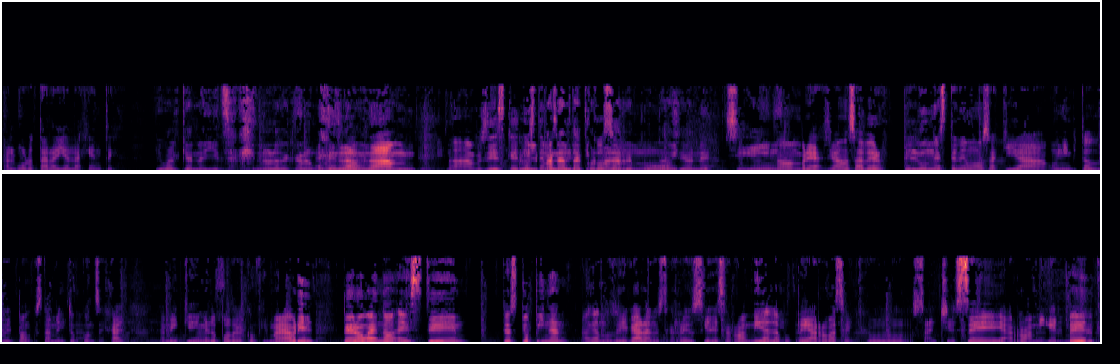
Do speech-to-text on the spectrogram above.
alborotar ahí a la gente. Igual que a Nayitza, que no lo dejaron pasar. En la UNAM. No, pues es que los El temas PAN anda con políticos mala son muy- ¿eh? Sí, no, hombre. Así vamos a ver. El lunes tenemos aquí a un invitado del PAN, justamente un concejal. A mí me lo podrá confirmar Abril. Pero bueno, este... Entonces, ¿qué opinan? Háganos llegar a nuestras redes sociales, arroba Mira la Pupea, arroba Sancho Sánchez C, arroba Miguel Belk.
